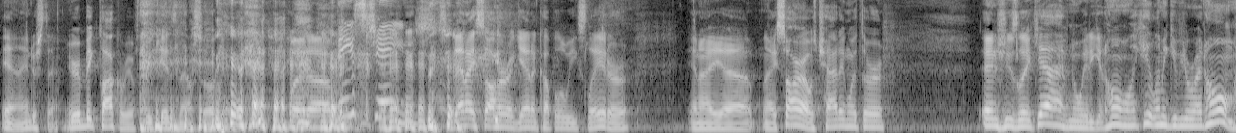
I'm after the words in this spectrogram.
Yeah, I understand. You're a big talker. We have three kids now, so okay. but um, Things changed. so then I saw her again a couple of weeks later, and I uh, I saw her. I was chatting with her, and she's like, "Yeah, I have no way to get home." I'm like, "Hey, let me give you a ride home."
